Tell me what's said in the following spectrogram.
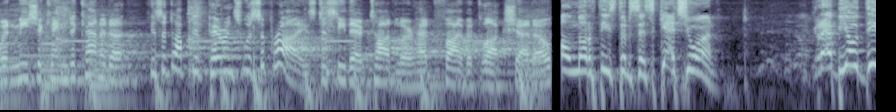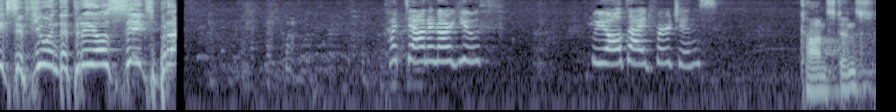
When Mischa came to Canada, his adoptive parents were surprised to see their toddler had five o'clock shadow. All Northeastern Saskatchewan. Grab your dicks if you in the 306, bro. Cut down in our youth. We all died virgins. Constance.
